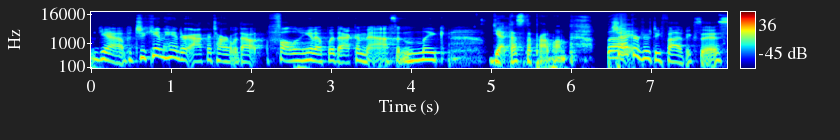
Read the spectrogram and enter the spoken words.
Yeah, but you can't hand her ACOTAR without following it up with ACOMAF and like yeah, that's the problem. But chapter 55 exists.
